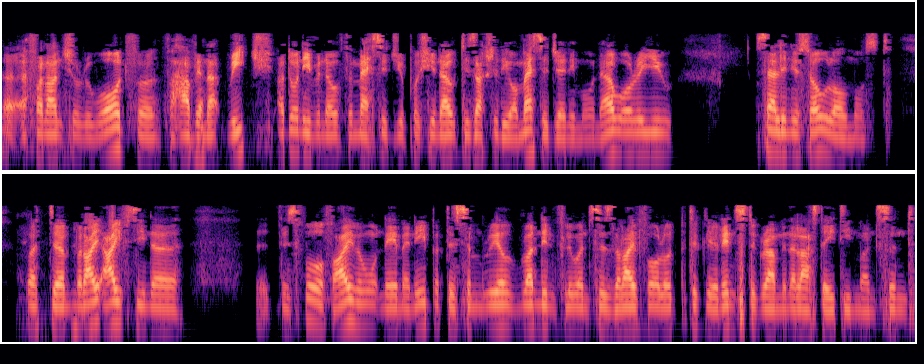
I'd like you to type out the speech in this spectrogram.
a financial reward for for having that reach. I don't even know if the message you're pushing out is actually your message anymore now, or are you selling your soul almost? But um, but I I've seen a there's four or five, I won't name any, but there's some real run influencers that I've followed, particularly on Instagram in the last 18 months. And,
